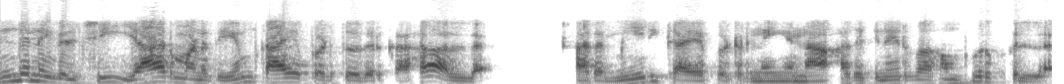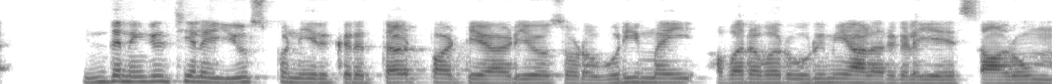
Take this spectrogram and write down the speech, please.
இந்த நிகழ்ச்சி யார் மனதையும் காயப்படுத்துவதற்காக அல்ல. அதை மீறி காயப்பட்டிருந்தீங்கன்னா அதுக்கு நிர்வாகம் பொறுப்பு இல்ல. இந்த நிகழ்ச்சியில யூஸ் பண்ணியிருக்கிற தேர்ட் பார்ட்டி ஆடியோஸோட உரிமை அவரவர் உரிமையாளர்களையே சாரும்.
